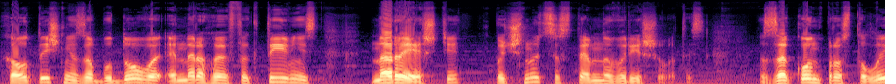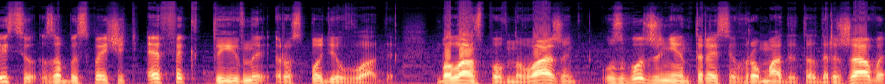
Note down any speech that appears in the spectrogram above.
хаотичні забудови, енергоефективність, нарешті почнуть системно вирішуватись. Закон про столицю забезпечить ефективний розподіл влади, баланс повноважень, узгодження інтересів громади та держави,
